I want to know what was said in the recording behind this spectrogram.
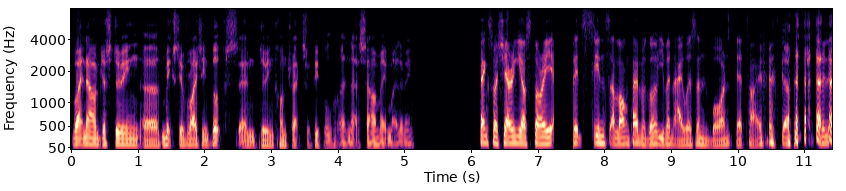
Right now, I'm just doing a mixture of writing books and doing contracts for people, and that's how I make my living. Thanks for sharing your story. It's since a long time ago. Even I wasn't born that time. so really,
